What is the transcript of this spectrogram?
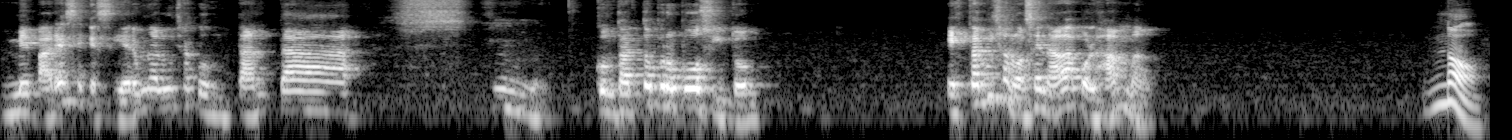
me parece que si era una lucha con tanta. Hmm, con tanto propósito, esta lucha no hace nada por Hanman no.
